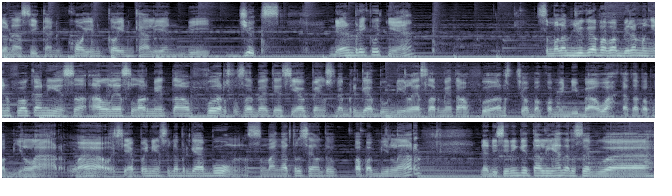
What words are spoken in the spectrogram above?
donasikan koin-koin kalian di Jux. Dan berikutnya, Semalam juga Papa bilang menginfokan nih soal Leslar Metaverse. Sahabatnya siapa yang sudah bergabung di Leslar Metaverse? Coba komen di bawah kata Papa Bilar. Wow siapa ini yang sudah bergabung? Semangat terus ya untuk Papa Bilar. Dan di sini kita lihat ada sebuah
